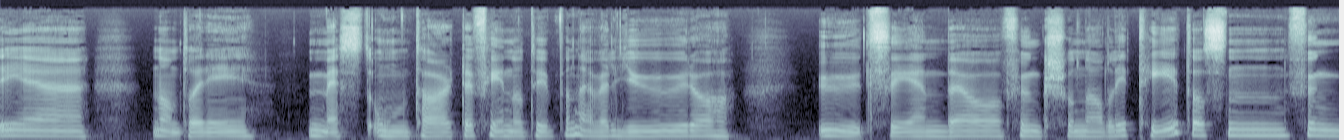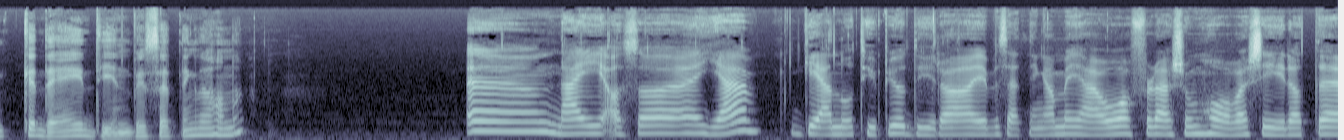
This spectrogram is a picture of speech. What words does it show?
De de mest omtalte fenotypen er vel jur og utseende og funksjonalitet. Åssen funker det i din besetning da, Hanne? Uh, nei, altså jeg genotyper jo dyra i besetninga mi, jeg òg. For det er som Håvard sier, at det,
